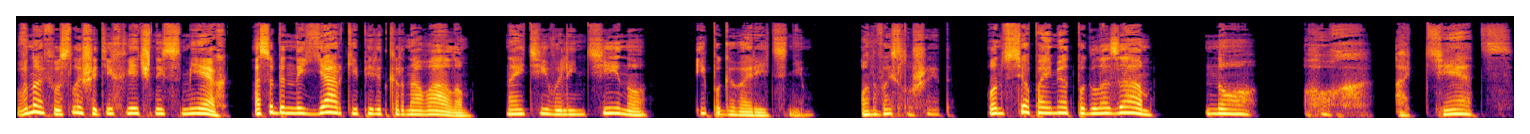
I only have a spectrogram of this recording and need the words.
вновь услышать их вечный смех, особенно яркий перед карнавалом, найти Валентину и поговорить с ним. Он выслушает, он все поймет по глазам, но... Ох, отец,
